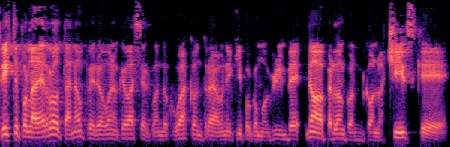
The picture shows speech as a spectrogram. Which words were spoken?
triste por la derrota, ¿no? Pero bueno, ¿qué va a ser cuando jugás contra un equipo como Green Bay? No, perdón, con, con los Chiefs, que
